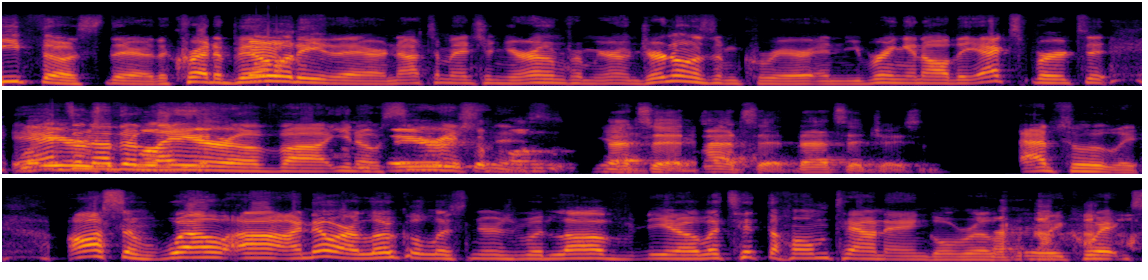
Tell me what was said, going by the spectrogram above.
ethos there, the credibility yeah. there, not to mention your own from your own journalism career, and you bring in all the experts. It, it adds another layer of uh, you know seriousness. Yeah. That's it. That's it. That's it, Jason. Absolutely. Awesome. Well, uh, I know our local listeners would love, you know, let's hit the hometown angle really, really quick.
